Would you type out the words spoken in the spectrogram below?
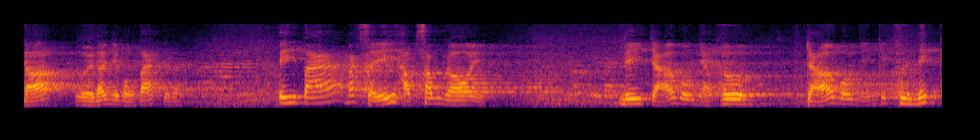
Đó, người đó như bồ tát vậy đó. Y tá, bác sĩ học xong rồi, đi trở vô nhà thương, trở vô những cái clinic,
